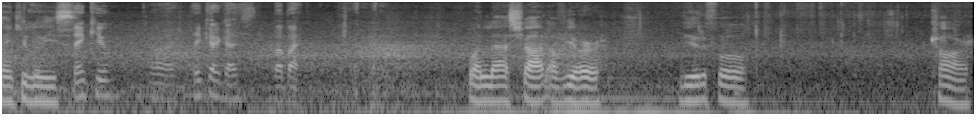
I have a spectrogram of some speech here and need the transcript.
Thank you, Luis. Thank you. All right. Take care, guys. Bye bye. One last shot of your beautiful car.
